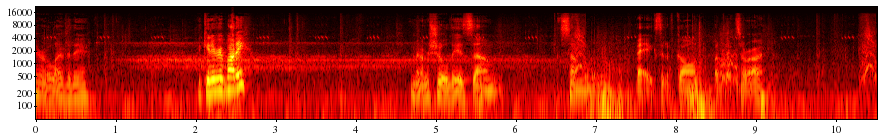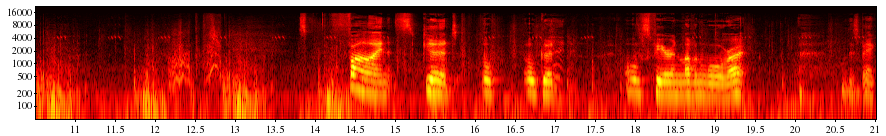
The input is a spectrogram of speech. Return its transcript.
They're all over there. I get everybody? I mean, I'm sure there's um, some bags that have gone, but that's alright. It's fine. It's good. All, all good. All's fair in love and war, right? A bag.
